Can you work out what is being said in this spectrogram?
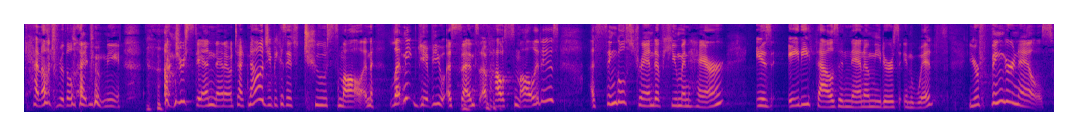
cannot, for the life of me, understand nanotechnology because it's too small. And let me give you a sense of how small it is. A single strand of human hair is eighty thousand nanometers in width. Your fingernails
